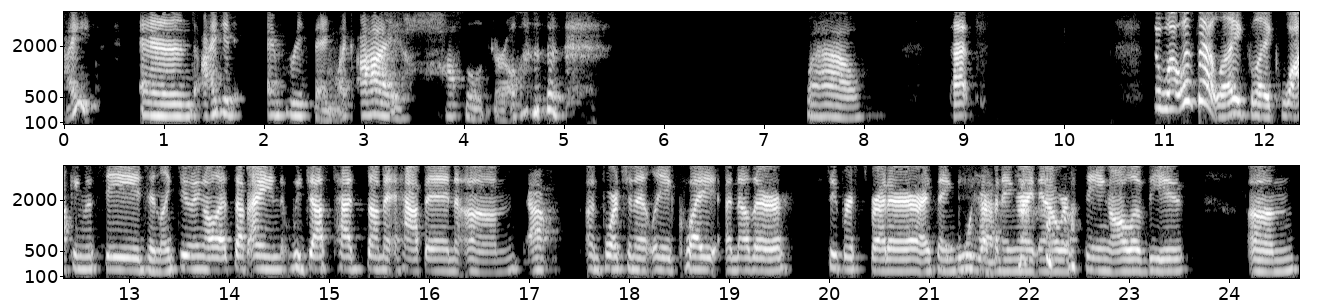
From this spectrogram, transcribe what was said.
tight. And I did everything. Like I hustled, girl. Wow. That's so what was that like like walking the stage and like doing all that stuff? I mean, we just had Summit happen. Um yeah. unfortunately quite another super spreader, I think, oh, yeah. happening right now. We're seeing all of these um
